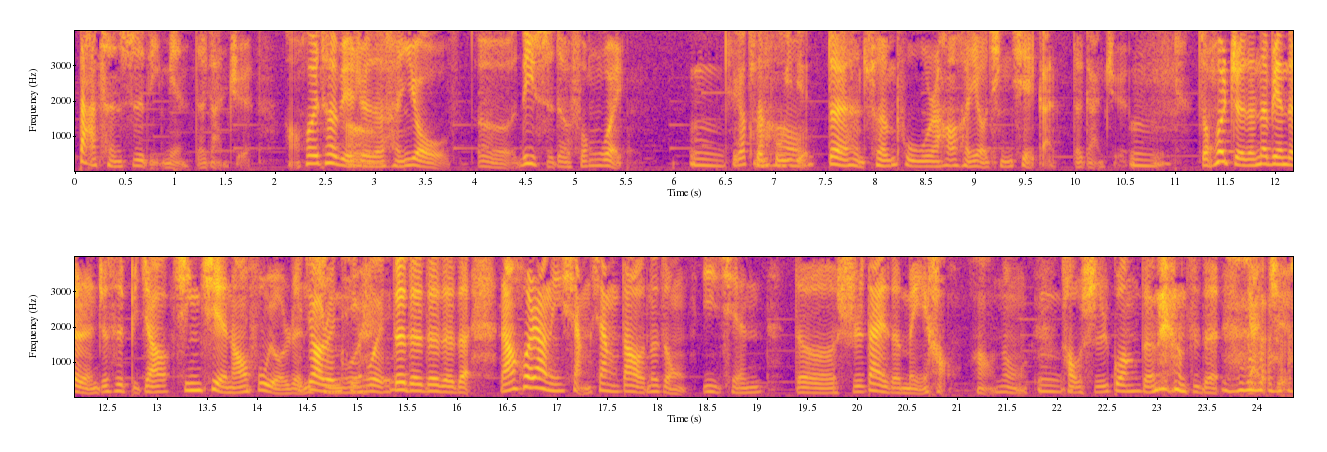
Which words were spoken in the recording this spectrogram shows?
大城市里面的感觉，好，会特别觉得很有呃历史的风味。嗯，比较淳朴一点，对，很淳朴，然后很有亲切感的感觉。嗯，总会觉得那边的人就是比较亲切，然后富有人情味。人情味。对对对对对，然后会让你想象到那种以前的时代的美好，好那种好时光的那样子的感觉。嗯、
